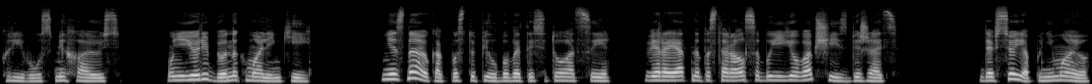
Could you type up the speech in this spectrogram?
криво усмехаюсь. У нее ребенок маленький. Не знаю, как поступил бы в этой ситуации, Вероятно, постарался бы ее вообще избежать. «Да все я понимаю.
